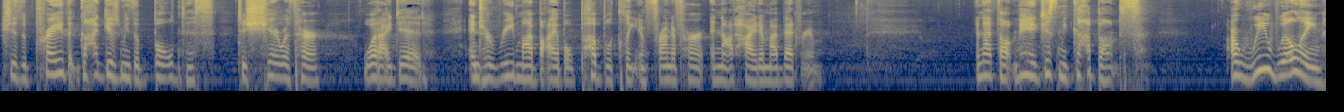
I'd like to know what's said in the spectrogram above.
She said, Pray that God gives me the boldness to share with her what I did and to read my Bible publicly in front of her and not hide in my bedroom. And I thought, man, it gives me God bumps. Are we willing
